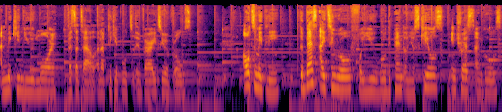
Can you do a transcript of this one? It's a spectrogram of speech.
and making you more versatile and applicable to a variety of roles. Ultimately, the best IT role for you will depend on your skills, interests, and goals.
